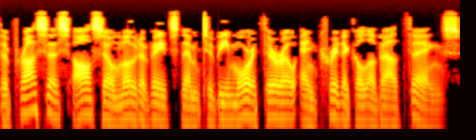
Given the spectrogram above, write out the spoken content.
The process also motivates them to be more thorough and critical about things.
